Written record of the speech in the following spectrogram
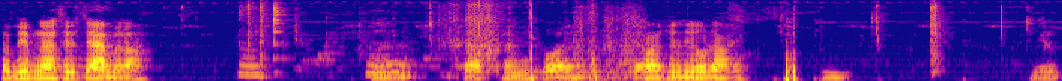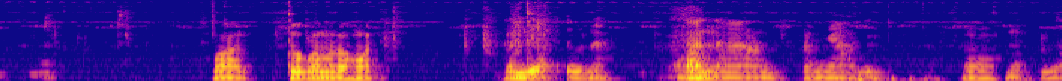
สลิปหน้าซื้อแซ่บไหมหรอครับทั้งพลอยทั้งจัความบชื้นเลี้ยวหลายเยอะว่าจุกแล้วมันหลฮดท่านเดือดตัวนะ ท่านหนาวทำหยาบที่อืมมะเขือ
